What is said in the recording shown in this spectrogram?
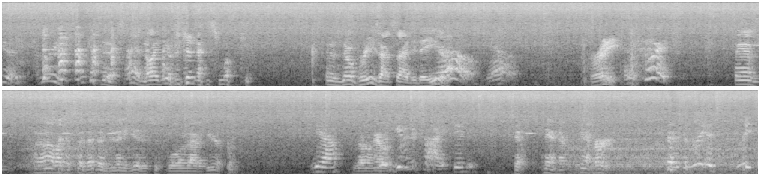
Good grief, look at this. I had no idea it was getting that smoky. And there's no breeze outside today either. No, yeah. Great. Of course. And, uh, like I said, that doesn't do any good. It's just blowing it out of here. Yeah. I don't Well, have, give it a try. See if it, can't, can't, have, can't hurt. it's at least, it's at least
